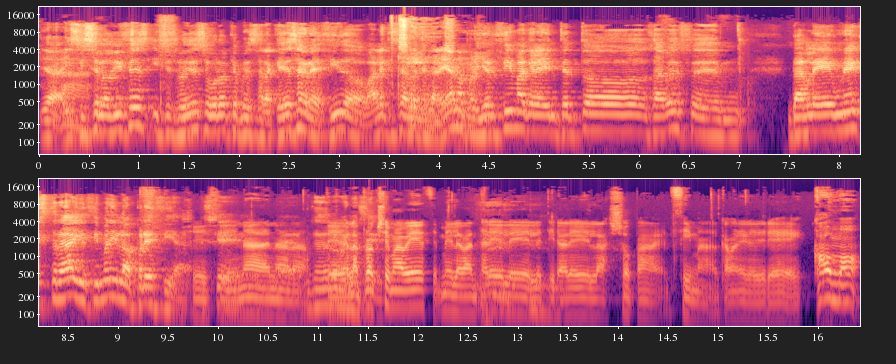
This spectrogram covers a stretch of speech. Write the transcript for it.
Ya, ah. y si se lo dices, y si se lo dices seguro que pensará que es agradecido, ¿vale? Que sea sí, vegetariano, pero yo encima que le intento, ¿sabes? Eh, darle un extra y encima ni lo aprecia. Sí, es sí, que, nada, nada. Pero la próxima vez me levantaré, le, le, tiraré la sopa encima al camarero y le diré, ¿cómo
